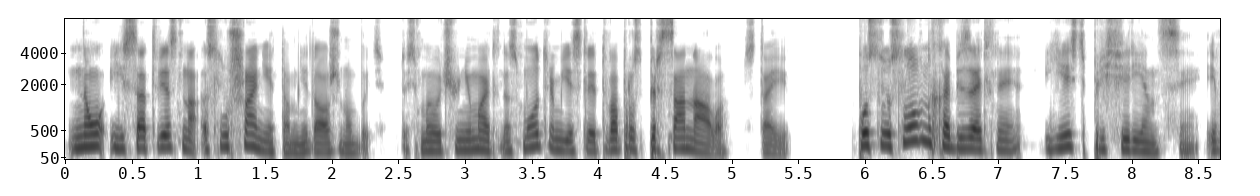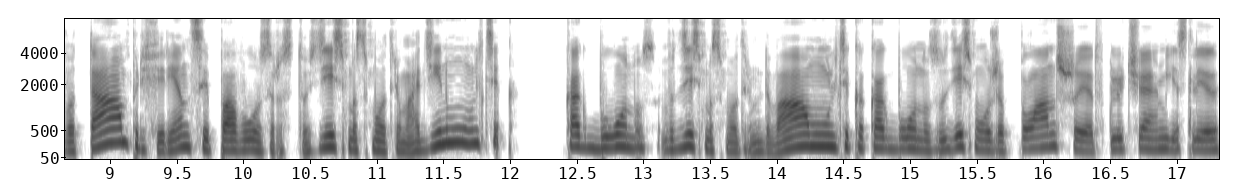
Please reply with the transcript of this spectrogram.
Но и, соответственно, слушания там не должно быть. То есть мы очень внимательно смотрим, если это вопрос персонала стоит. После условных обязательно есть преференции. И вот там преференции по возрасту. Здесь мы смотрим один мультик, как бонус. Вот здесь мы смотрим два мультика как бонус. Вот здесь мы уже планшет включаем, если,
